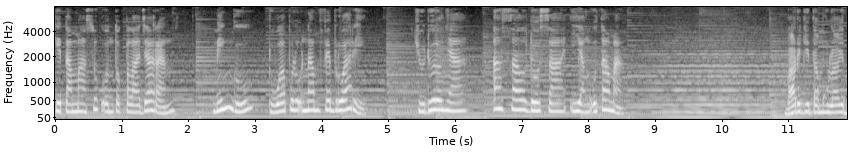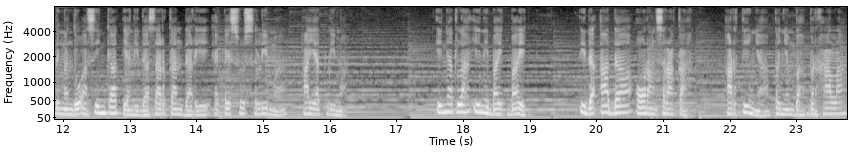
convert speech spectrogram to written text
kita masuk untuk pelajaran Minggu 26 Februari. Judulnya Asal Dosa Yang Utama. Mari kita mulai dengan doa singkat yang didasarkan dari Efesus 5 ayat 5. Ingatlah ini baik-baik, tidak ada orang serakah, artinya penyembah berhala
